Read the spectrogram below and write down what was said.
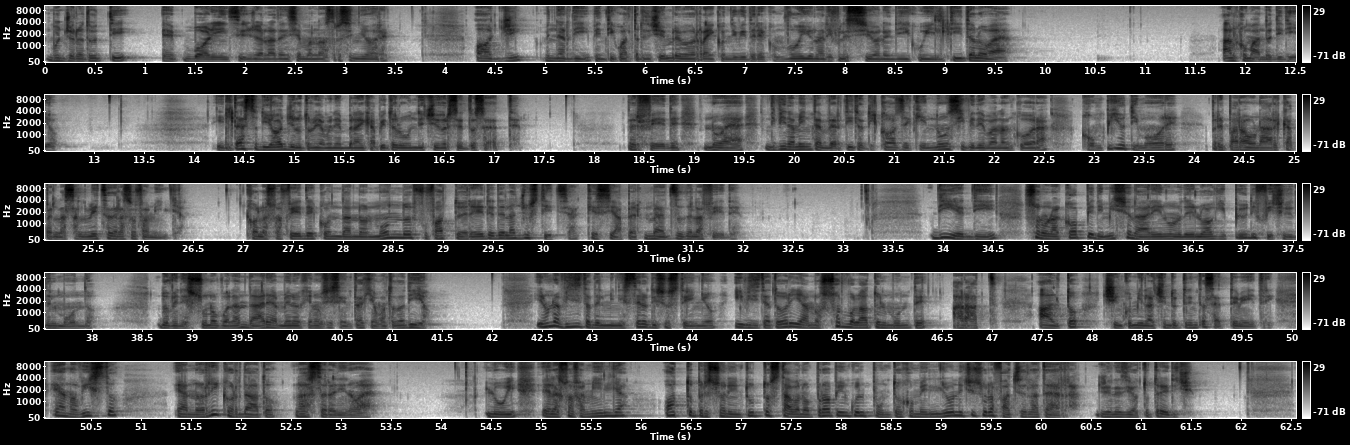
Buongiorno a tutti e buon inizio di giornata insieme al nostro Signore. Oggi, venerdì 24 dicembre, vorrei condividere con voi una riflessione di cui il titolo è Al comando di Dio. Il testo di oggi lo troviamo in Ebrei capitolo 11 versetto 7. Per fede, Noè, divinamente avvertito di cose che non si vedevano ancora, con pio timore preparò un'arca per la salvezza della sua famiglia. Con la sua fede condannò il mondo e fu fatto erede della giustizia che si ha per mezzo della fede. D e D sono una coppia di missionari in uno dei luoghi più difficili del mondo, dove nessuno vuole andare a meno che non si senta chiamato da Dio. In una visita del Ministero di Sostegno, i visitatori hanno sorvolato il monte Arat, alto 5137 metri, e hanno visto e hanno ricordato la storia di Noè. Lui e la sua famiglia Otto persone in tutto stavano proprio in quel punto come gli unici sulla faccia della terra. Genesi 8:13.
